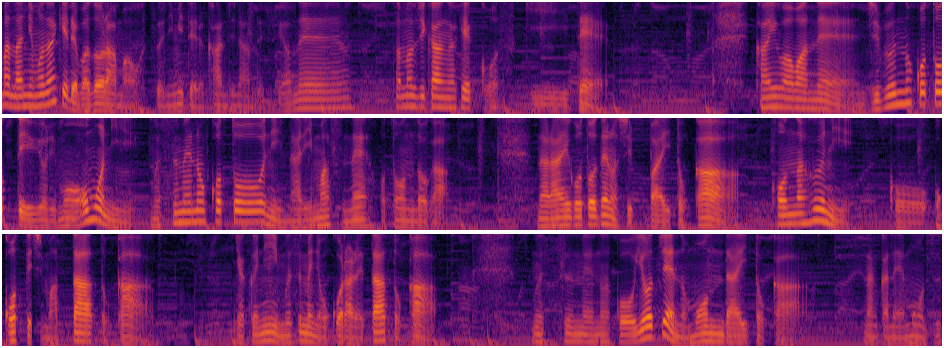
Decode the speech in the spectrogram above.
まあ何もなければドラマを普通に見てる感じなんですよね。その時間が結構好きで会話はね自分のことっていうよりも主に娘のことになりますねほとんどが。習い事での失敗とかこんな風にこう怒ってしまったとか逆に娘に怒られたとか娘のこう幼稚園の問題とかなんかねもうずっ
